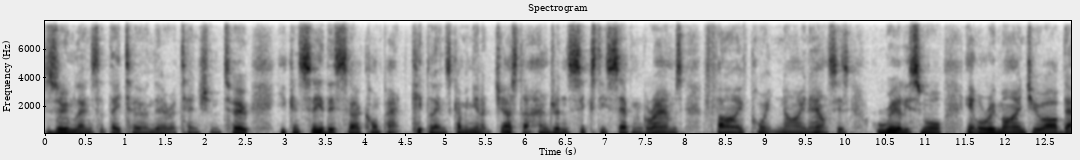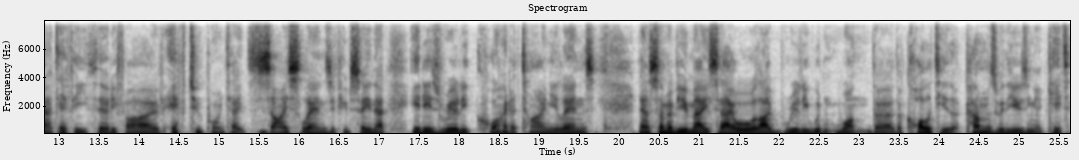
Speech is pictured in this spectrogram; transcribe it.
zoom lens that they turn their attention to. You can see this uh, compact kit lens coming in at just 167 grams 5.9 ounces really small. It will remind you of that FE35 f2.8 Zeiss lens. If you've seen that, it is really quite a tiny lens. Now, some of you may say, oh, well, I really wouldn't want the, the quality that comes with using a kit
